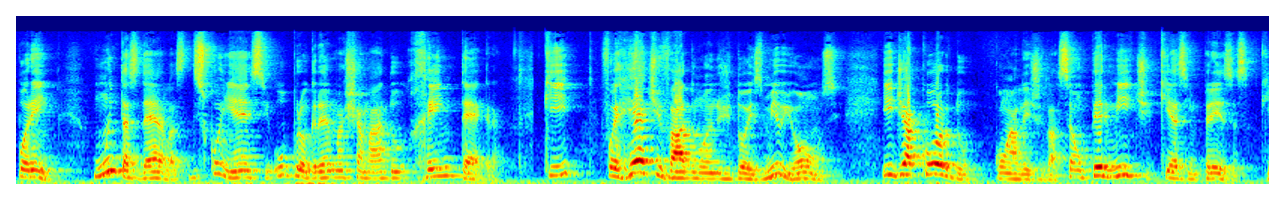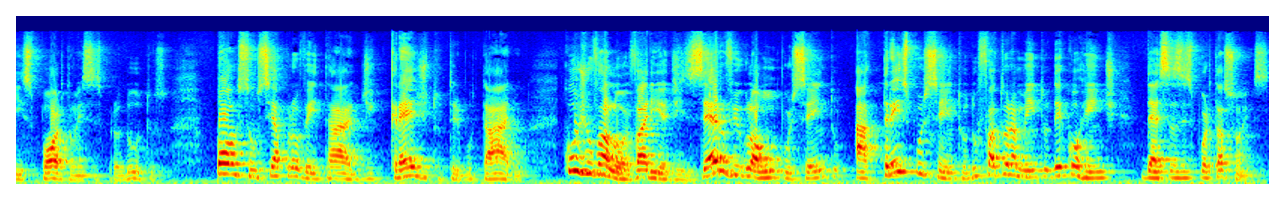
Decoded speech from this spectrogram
Porém, muitas delas desconhecem o programa chamado Reintegra, que foi reativado no ano de 2011 e, de acordo com a legislação, permite que as empresas que exportam esses produtos possam se aproveitar de crédito tributário cujo valor varia de 0,1% a 3% do faturamento decorrente dessas exportações.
